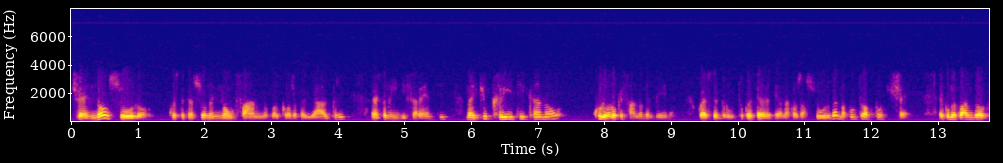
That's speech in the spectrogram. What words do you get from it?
cioè non solo queste persone non fanno qualcosa per gli altri, restano indifferenti, ma in più criticano coloro che fanno del bene questo è brutto, questa è una cosa assurda, ma purtroppo c'è. È come quando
